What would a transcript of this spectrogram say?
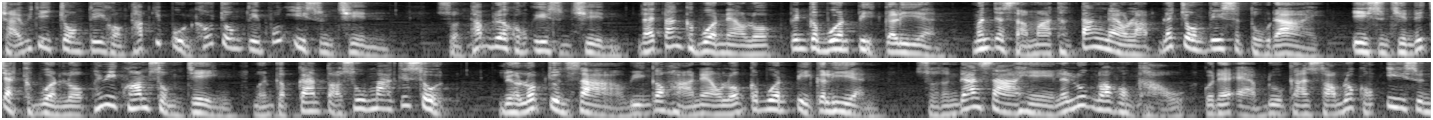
ใช้วิธีโจมตีของทัพญี่ปุ่นเข้าโจมตีพวกอีซุนชิน ส่วนทัพเรือของอีซุนชินได้ตั้งขบวนแนวรบเป็นขบวนปีกกระเรียน มันจะสามารถทั้งตั้งแนวรับและโจมตีศัตรูได้ อีซุนชินได้จัดขบวนรบให้มีความสมจริง เหมือนกับการต่อสู้มากที่สุด เรือรบจุนซาวิ่งเข้าหาแนวรบกระบวนปีกกระเรียน ส่วนทางด้านซาเฮและลูกน้องของเขา ก็ได้แอบดูการซ้อมรบของอีซุน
